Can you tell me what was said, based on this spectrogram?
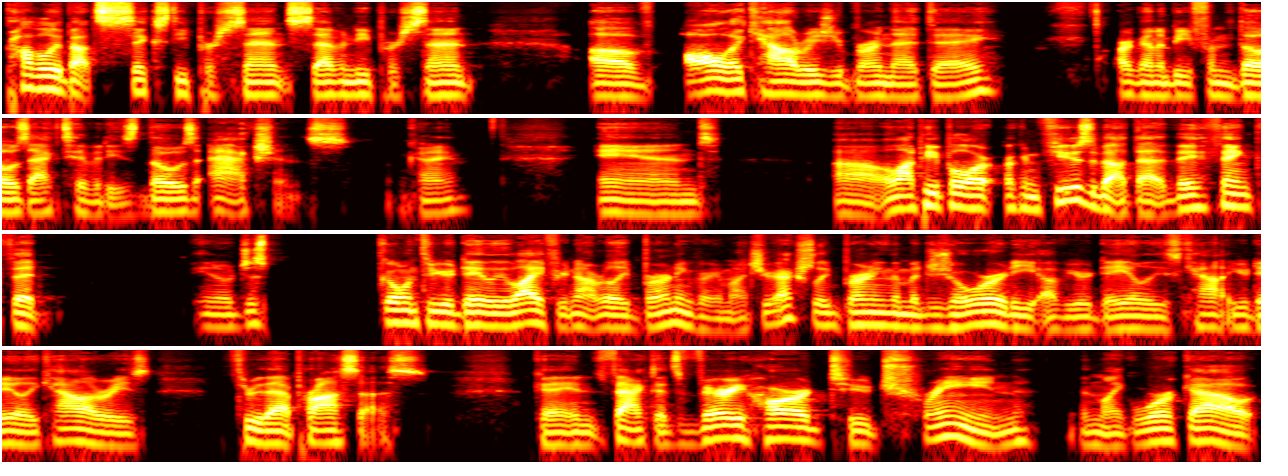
probably about 60%, 70% of all the calories you burn that day are going to be from those activities, those actions. Okay. And uh, a lot of people are, are confused about that. They think that, you know, just going through your daily life, you're not really burning very much. You're actually burning the majority of your daily cal- your daily calories through that process. Okay. In fact, it's very hard to train and like work out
